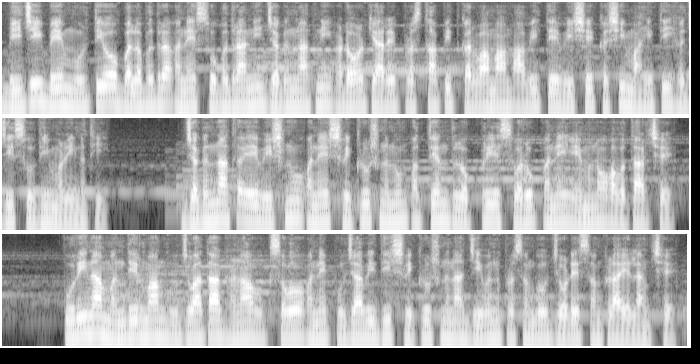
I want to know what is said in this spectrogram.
બીજી બે મૂર્તિઓ બલભદ્ર અને સુભદ્રાની જગન્નાથની અડોળ ક્યારે પ્રસ્થાપિત કરવામાં આવી તે વિશે કશી માહિતી હજી સુધી મળી નથી. જગન્નાથ એ વિષ્ણુ અને શ્રીકૃષ્ણનું અત્યંત લોકપ્રિય સ્વરૂપ અને એમનો અવતાર છે. પુરીના મંદિરમાં ઉજવાતા ઘણા ઉત્સવો અને પૂજાવિધિ શ્રીકૃષ્ણના જીવન પ્રસંગો જોડે સંકળાયેલા છે.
